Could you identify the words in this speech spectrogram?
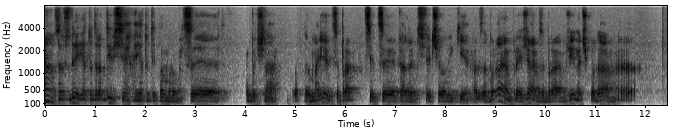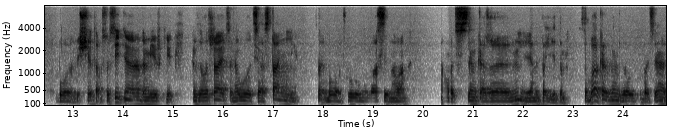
Ну, завжди я тут родився, я тут і помру. Це обично от в моїй це практиці, це кажуть чоловіки. Забираємо, приїжджаємо, забираємо жіночку, да, е, бо ще там сусідня домівки. Залишається на вулиці останній. Це було в Синова. Ось він каже: ні, я не поїду. Собака він залишилася, я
